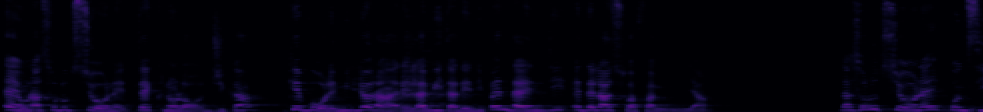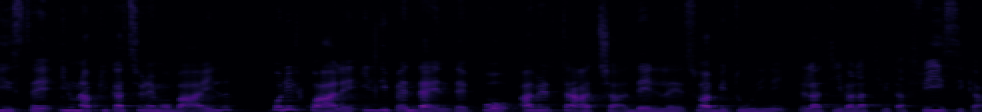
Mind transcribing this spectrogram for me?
è una soluzione tecnologica che vuole migliorare la vita dei dipendenti e della sua famiglia. La soluzione consiste in un'applicazione mobile con il quale il dipendente può aver traccia delle sue abitudini relative all'attività fisica,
